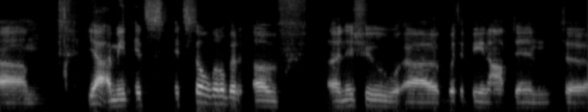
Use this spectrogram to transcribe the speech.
um, yeah, I mean it's it's still a little bit of an issue uh, with it being opt-in to.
